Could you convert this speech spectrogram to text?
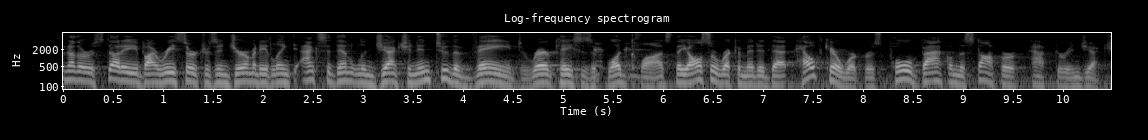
Another study by researchers in Germany linked accidental injection into the vein to rare cases of blood clots. They also recommended that healthcare workers pull back on the stopper after injection.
